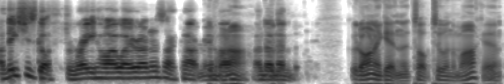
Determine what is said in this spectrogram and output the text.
I think she's got three highway runners. I can't remember. I don't Good. have. Good on her getting the top two in the market.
